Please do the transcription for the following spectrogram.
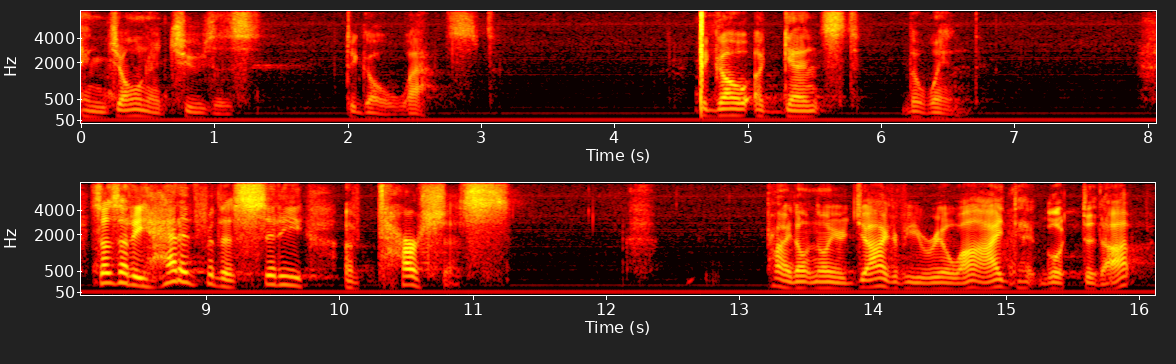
And Jonah chooses to go west, to go against the wind. It says that he headed for the city of Tarshish probably don't know your geography real well. I looked it up.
